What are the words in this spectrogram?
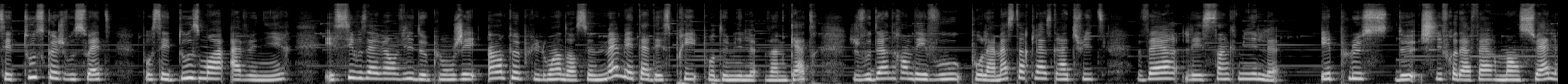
C'est tout ce que je vous souhaite pour ces 12 mois à venir. Et si vous avez envie de plonger un peu plus loin dans ce même état d'esprit pour 2024, je vous donne rendez-vous pour la masterclass gratuite vers les 5000 et plus de chiffre d'affaires mensuel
